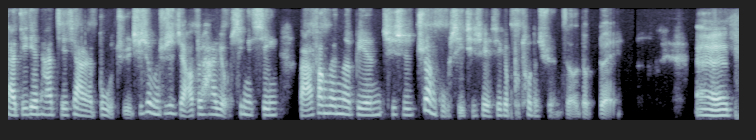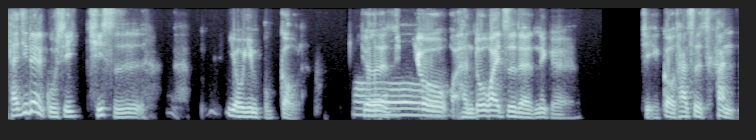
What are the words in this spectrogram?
台积电它接下来的布局。其实我们就是只要对它有信心，把它放在那边，其实赚股息其实也是一个不错的选择，对不对？呃，台积电的股息其实诱因不够了，就是就很多外资的那个结构，它是看。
